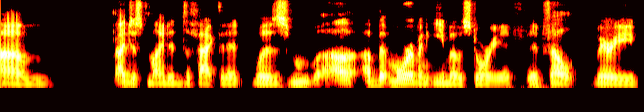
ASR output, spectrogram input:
um i just minded the fact that it was a bit more of an emo story. It, it felt very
